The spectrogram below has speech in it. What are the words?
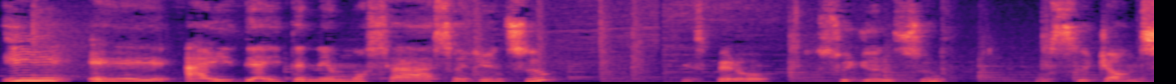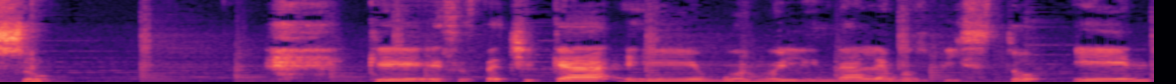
Y eh, ahí, de ahí tenemos a So Jun Soo, espero Su Jun Soo, o Su Jun Soo, que es esta chica eh, muy muy linda, la hemos visto en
